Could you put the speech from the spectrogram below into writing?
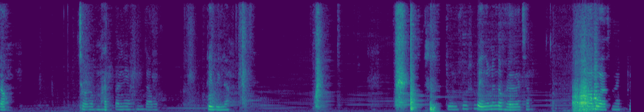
দাও। চলো ভাত পানি এখন যাব টেবিলে। চুল ফুল সব এলোমেলো হয়ে গেছে। ঘুমাবো এখন একটু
